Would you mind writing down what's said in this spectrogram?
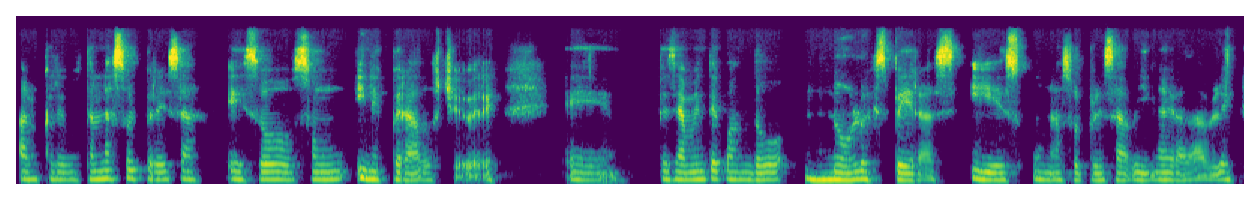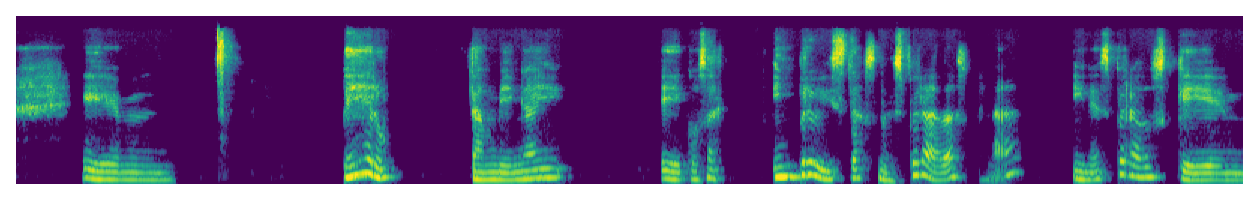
a los que les gustan las sorpresas, esos son inesperados, chéveres. Eh, especialmente cuando no lo esperas y es una sorpresa bien agradable. Em, pero también hay cosas imprevistas, no esperadas, ¿verdad? Inesperados que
